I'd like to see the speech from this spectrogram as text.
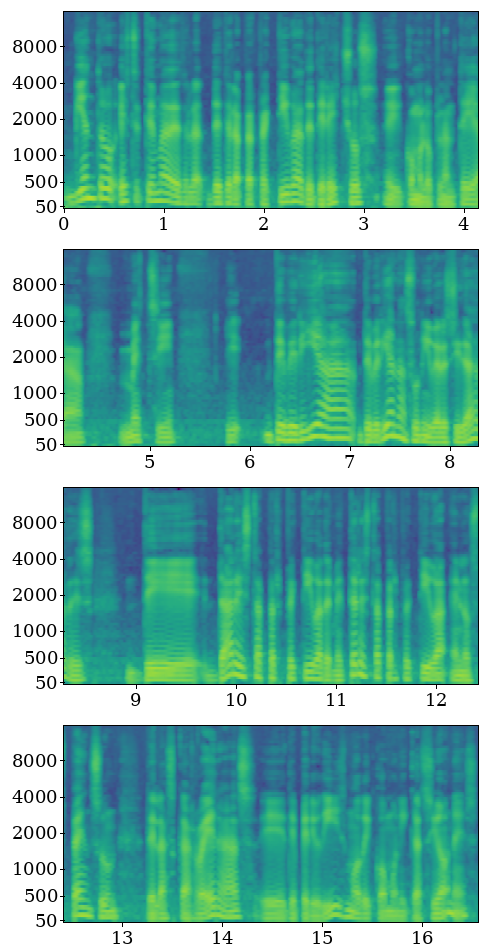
viendo este tema desde la, desde la perspectiva de derechos, como lo plantea Metzi, debería, deberían las universidades de dar esta perspectiva, de meter esta perspectiva en los pensum de las carreras eh, de periodismo, de comunicaciones.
